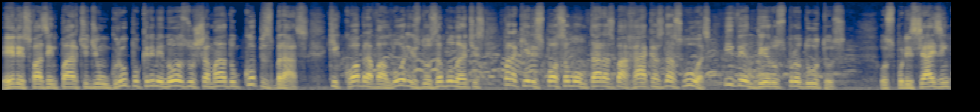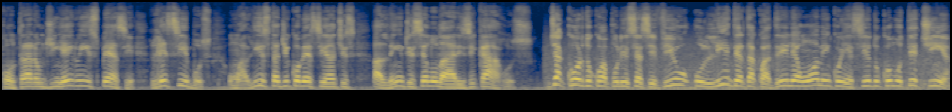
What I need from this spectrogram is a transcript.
Eles fazem parte de um grupo criminoso chamado Copsbras, que cobra valores dos ambulantes para que eles possam montar as barracas nas ruas e vender os produtos. Os policiais encontraram dinheiro em espécie, recibos, uma lista de comerciantes, além de celulares e carros. De acordo com a Polícia Civil, o líder da quadrilha é um homem conhecido como Tetinha,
